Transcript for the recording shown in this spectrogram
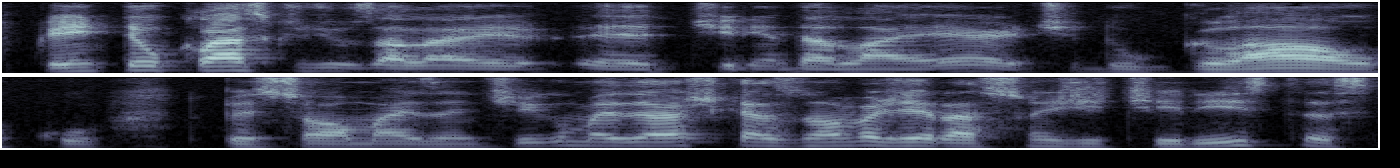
Porque a gente tem o clássico de usar lá, é, tirinha da Laerte, do Glauco, do pessoal mais antigo, mas eu acho que as novas gerações de tiristas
